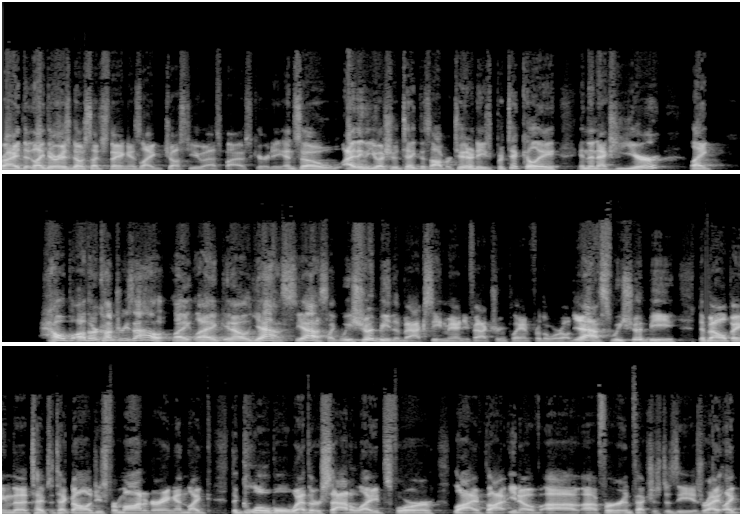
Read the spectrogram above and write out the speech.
right? Like there is no such thing as like just US biosecurity. And so I think the US should take this opportunities, particularly in the next year, like help other countries out. Like, like, you know, yes, yes, like we should be the vaccine manufacturing plant for the world. Yes, we should be developing the types of technologies for monitoring and like the global weather satellites for live, you know, uh, uh, for infectious disease, right? Like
